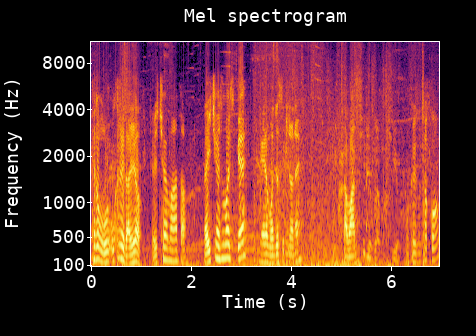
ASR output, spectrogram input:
계속 우- 우클릭 날려. 여기 채울만 하다. 나 2층에 숨어있을게. 얘네 먼저 쓰기 전에. 나만. 오케이 그럼 찾고?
